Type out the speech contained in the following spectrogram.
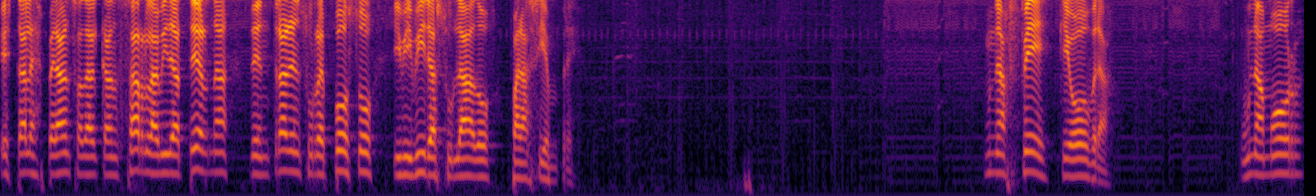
está la esperanza de alcanzar la vida eterna, de entrar en su reposo y vivir a su lado para siempre. Una fe que obra, un amor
